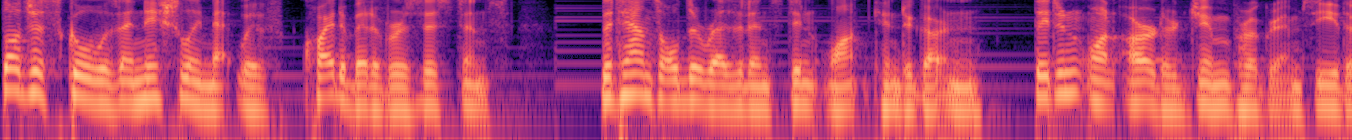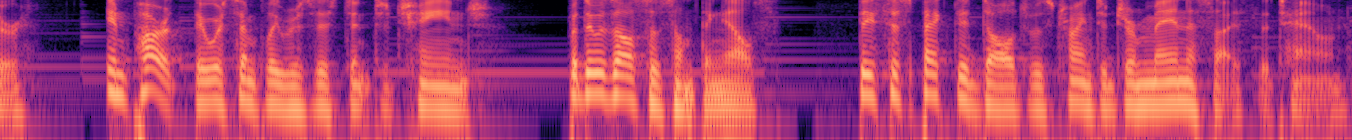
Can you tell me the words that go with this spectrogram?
Dolge's school was initially met with quite a bit of resistance. The town's older residents didn't want kindergarten. They didn't want art or gym programs either. In part, they were simply resistant to change. But there was also something else. They suspected Dolge was trying to Germanicize the town.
